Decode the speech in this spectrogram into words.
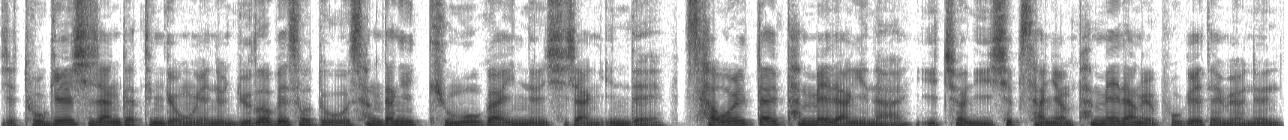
이제 독일 시장 같은 경우에는 유럽에서도 상당히 규모가 있는 시장인데 4월달 판매량이나 2024년 판매량을 보게 되면은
